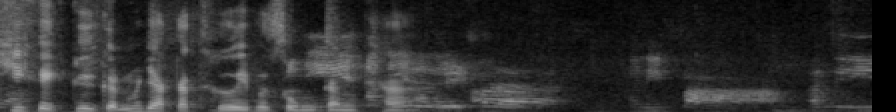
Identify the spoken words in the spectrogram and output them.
ขี้ไก่กือกับน้ำยากระเทยผสมกันค่ะ อันนี้ปลาอันนี้ปลาอันนี้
